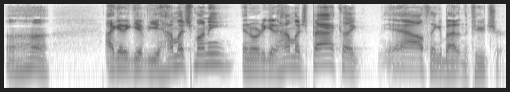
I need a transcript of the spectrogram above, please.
uh huh. I got to give you how much money in order to get how much back? Like, yeah, I'll think about it in the future.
